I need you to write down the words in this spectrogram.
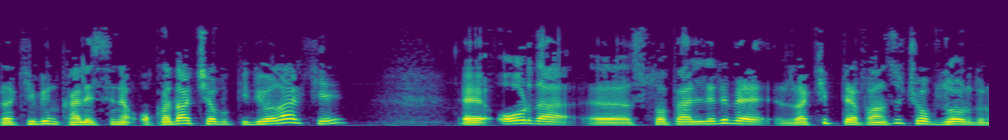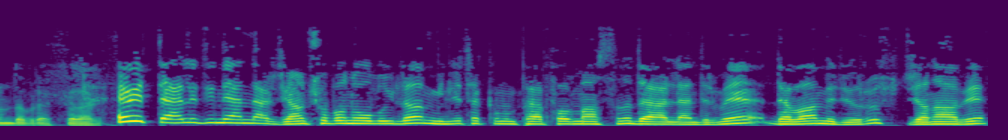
rakibin kalesine o kadar çabuk gidiyorlar ki e, orada e, stoperleri ve rakip defansı çok zor durumda bırakıyorlar. Evet değerli dinleyenler Can Çobanoğlu'yla milli takımın performansını değerlendirmeye devam ediyoruz. Can abi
